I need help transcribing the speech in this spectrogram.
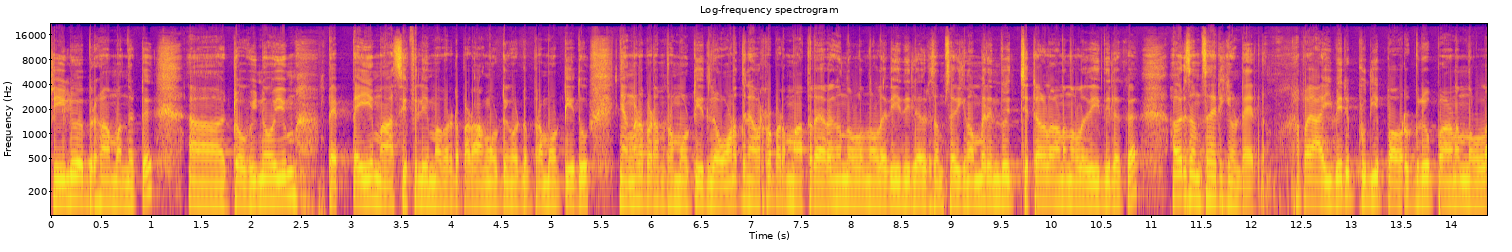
ഷീലു എബ്രഹാം വന്നിട്ട് ടൊവിനോയും പെപ്പയും ആസിഫ് അലിയും അവരുടെ പടം അങ്ങോട്ടും ഇങ്ങോട്ടും പ്രൊമോട്ട് ചെയ്തു. ഞങ്ങളുടെ പടം പ്രൊമോട്ട് ചെയ്തില്ല. ഓണത്തിന് അവരുടെ പടം മാത്രമേ ഇറങ്ങുന്നുള്ളൂ എന്നുള്ള രീതിയിൽ അവർ സംസാരിക്കുന്നു. അവർ എന്ത് ചിറ്റകളാണെന്നുള്ള രീതിയിലൊക്കെ അവർ സംസാരിക്കുന്നുണ്ടായിരുന്നു. അപ്പോൾ ഇവർ പുതിയ പവർ ഗ്രൂപ്പ് ആണെന്നുള്ള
